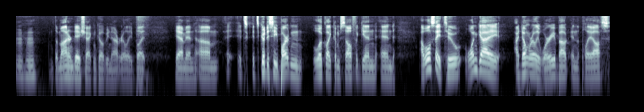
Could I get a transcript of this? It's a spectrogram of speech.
Mm-hmm. The modern day Shaq and Kobe, not really, but yeah, man. Um, it's it's good to see Barton look like himself again. And I will say too, one guy I don't really worry about in the playoffs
